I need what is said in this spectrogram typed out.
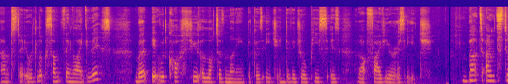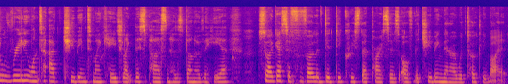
hamster it would look something like this but it would cost you a lot of money because each individual piece is about 5 euros each. But I would still really want to add tubing to my cage like this person has done over here. So I guess if Vola did decrease their prices of the tubing then I would totally buy it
